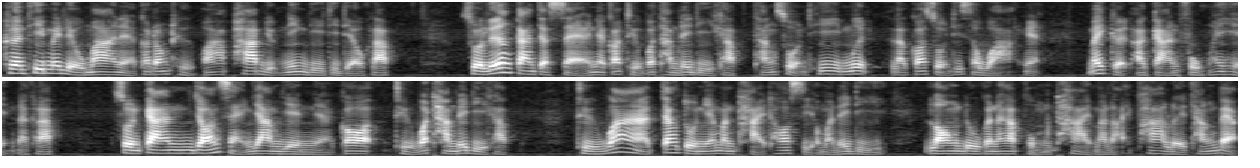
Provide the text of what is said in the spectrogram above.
เคลื่อนที่ไม่เร็วมากเนี่ยก็ต้องถือว่าภาพหยุดนิ่งดีทีเดียวครับ ส่วนเรื่องการจัดแสงเนี่ยก็ถือว่าทำได้ดีครับ ทั้งส่วนที่มืดแล้วก็ส่วนที่สว่างเนี่ยไม่เกิดอาการฟุ้งให้เห็นนะครับ ส่วนการย้อนแสงยามเย็นเนี่ยก็ถือว่าทำได้ดีครับ ถือว่าเจ้าตัวนี้มันถ่ายทอดสีออกมาได้ดี ลองดูกันนะครับ ผมถ่ายมาหลายภาพเลยทั้งแบบ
